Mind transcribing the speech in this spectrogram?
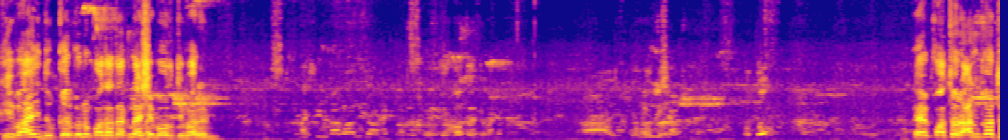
কি ভাই দুঃখের কোনো কথা থাকলে এসে বলতে পারেন। কত, রান কত?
